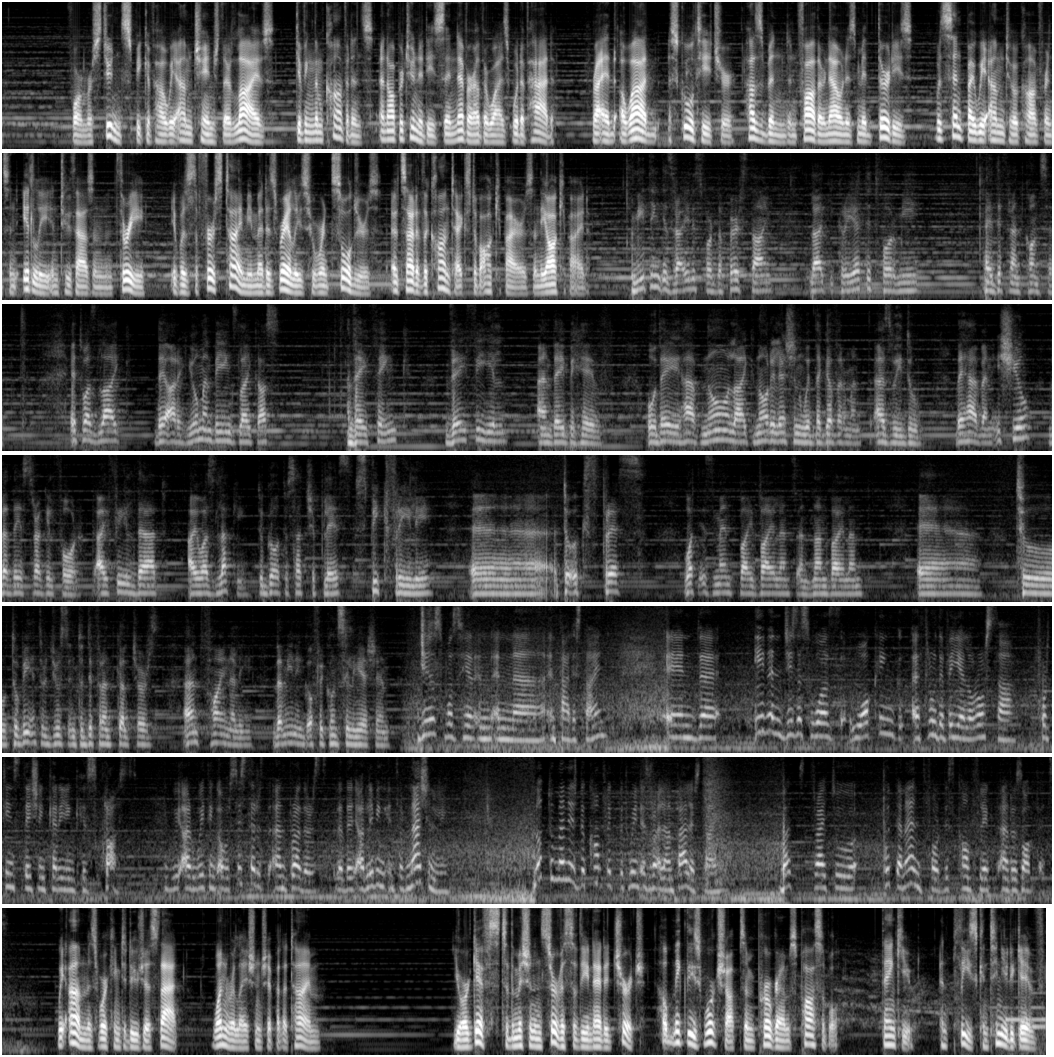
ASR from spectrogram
Former students speak of how WIAM changed their lives, giving them confidence and opportunities they never otherwise would have had. Raed Awad, a schoolteacher, husband, and father now in his mid-30s, was sent by WIAM to a conference in Italy in 2003 it was the first time he met Israelis who weren't soldiers, outside of the context of occupiers and the occupied. Meeting Israelis for the first time, like, created for me a different concept. It was like they are human beings like us. They think, they feel, and they behave. Or they have no, like, no relation with the government as we do. They have an issue that they struggle for. I feel that I was lucky to go to such a place, speak freely, uh, to express what is meant by violence and non-violent, uh, to, to be introduced into different cultures, and finally, the meaning of reconciliation. Jesus was here in, in, uh, in Palestine, and uh, even Jesus was walking uh, through the Via Dolorosa, 14th station, carrying his cross. We are waiting our sisters and brothers that they are living internationally, not to manage the conflict between Israel and Palestine, but try to put an end for this conflict and resolve it. WIAM is working to do just that, one relationship at a time. Your gifts to the mission and service of the United Church help make these workshops and programs possible. Thank you, and please continue to give.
